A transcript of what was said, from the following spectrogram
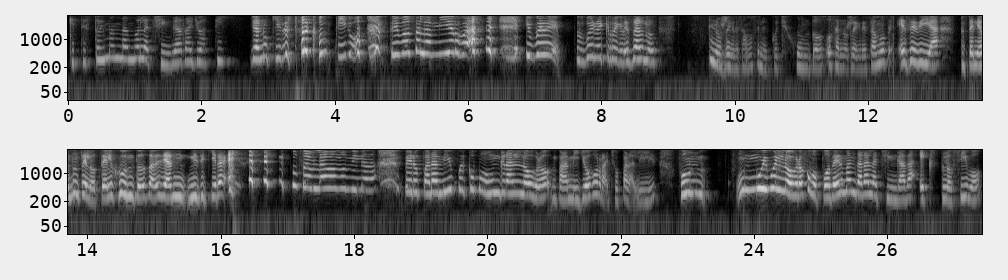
que te estoy mandando a la chingada yo a ti. Ya no quiero estar contigo. Te vas a la mierda. Y fue de, pues bueno, hay que regresarnos. Nos regresamos en el coche juntos. O sea, nos regresamos ese día, pues teníamos el hotel juntos, ¿sabes? Ya ni siquiera nos hablábamos ni nada. Pero para mí fue como un gran logro. Para mí, yo borracho, para Lilith, fue un, un muy buen logro como poder mandar a la chingada explosivo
